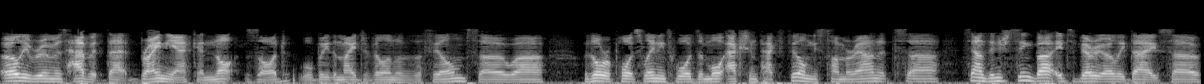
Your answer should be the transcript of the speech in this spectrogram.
early rumours have it that Brainiac and not Zod will be the major villain of the film. So, uh, with all reports leaning towards a more action-packed film this time around, it uh, sounds interesting, but it's very early days. So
